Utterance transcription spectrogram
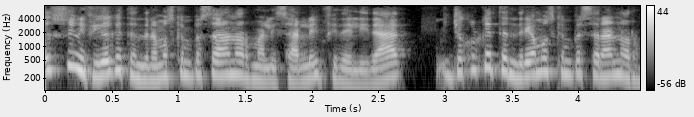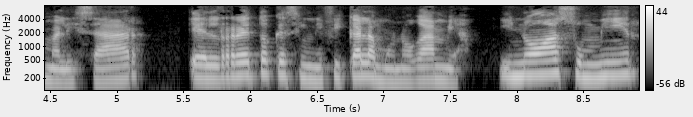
¿Eso significa que tendremos que empezar a normalizar la infidelidad? Yo creo que tendríamos que empezar a normalizar el reto que significa la monogamia y no asumir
